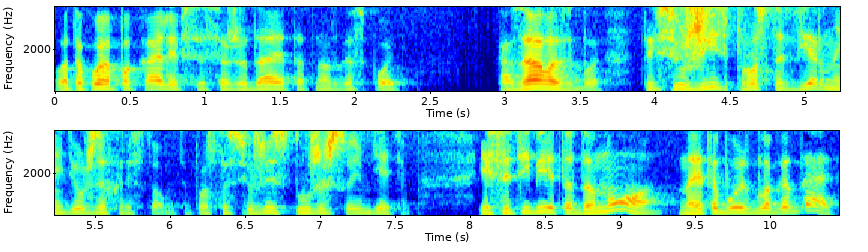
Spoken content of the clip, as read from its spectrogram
Вот такой апокалипсис ожидает от нас Господь. Казалось бы, ты всю жизнь просто верно идешь за Христом. Ты просто всю жизнь служишь своим детям. Если тебе это дано, на это будет благодать.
